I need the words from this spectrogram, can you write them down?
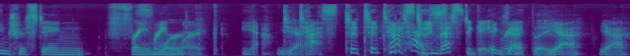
interesting framework. framework. Yeah, to yeah. test, to, to, to test, test, to investigate. Exactly. Right? Yeah. Yeah.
